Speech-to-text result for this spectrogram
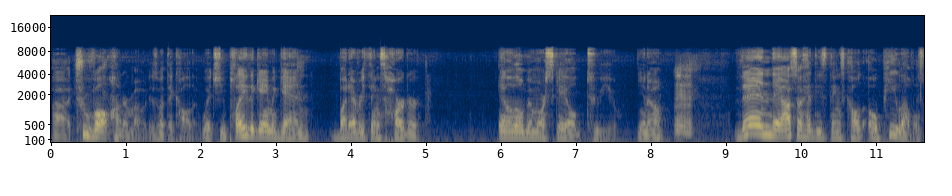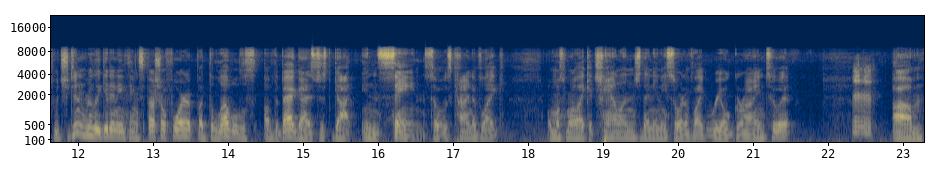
uh, True Vault Hunter mode, is what they call it, which you play the game again, but everything's harder and a little bit more scaled to you, you know? Mhm. Then they also had these things called OP levels, which you didn't really get anything special for it, but the levels of the bad guys just got insane. So it was kind of like almost more like a challenge than any sort of like real grind to it. Mhm. Um,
